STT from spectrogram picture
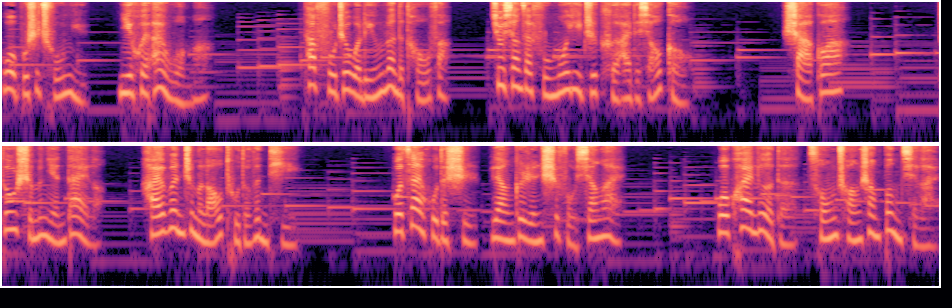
我不是处女，你会爱我吗？”他抚着我凌乱的头发，就像在抚摸一只可爱的小狗。傻瓜，都什么年代了，还问这么老土的问题？我在乎的是两个人是否相爱。我快乐的从床上蹦起来，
